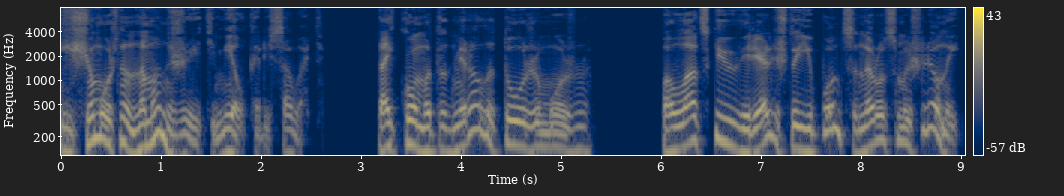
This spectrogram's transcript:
еще можно на манжете мелко рисовать. Тайком от адмирала тоже можно. Палацкие уверяли, что японцы народ смышленый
